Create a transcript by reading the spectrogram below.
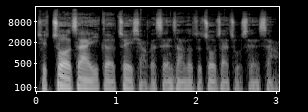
去做在一个最小的身上，都是做在主身上。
